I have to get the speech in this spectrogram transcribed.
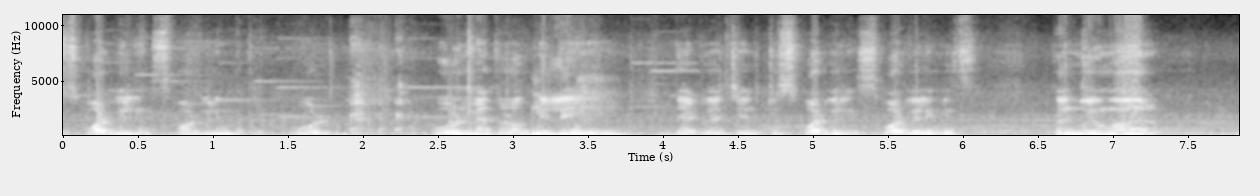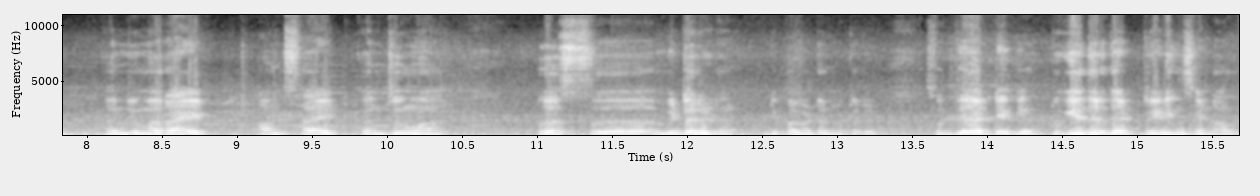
spot billing, spot billing method. Old, old method of billing that we have changed to spot billing. Spot billing means consumer, consumer right on site, consumer plus uh, meter reader, departmental meter reader. So they are taking together that tradings and all.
